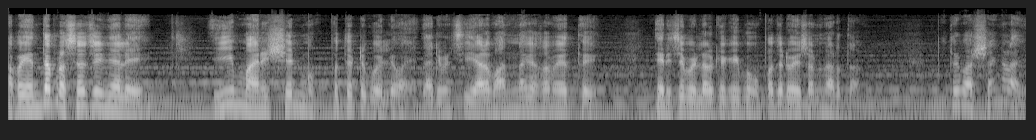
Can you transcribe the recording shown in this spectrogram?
അപ്പോൾ എന്താ പ്രശ്നം വെച്ച് കഴിഞ്ഞാൽ ഈ മനുഷ്യൻ മുപ്പത്തെട്ട് കൊല്ലമായി ദാറ്റ് മീൻസ് ഇയാൾ വന്ന സമയത്ത് ജനിച്ച പിള്ളേർക്കൊക്കെ ഇപ്പോൾ മുപ്പത്തെട്ട് വയസ്സാണ് നടത്താം. മുപ്പത്തെട്ട് വർഷങ്ങളായി.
